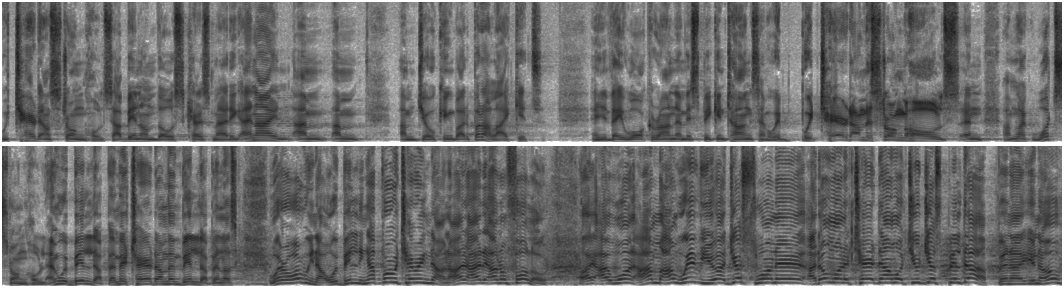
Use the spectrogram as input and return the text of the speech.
we tear down strongholds. I've been on those charismatic, and I, I'm, I'm, I'm joking about it, but I like it. And they walk around and they speak in tongues, and we, we tear down the strongholds. And I'm like, what stronghold? And we build up, and we tear down and build up. And I was, where are we now? We're we building up or we're we tearing down? I, I, I don't follow. I, I want, I'm, I'm with you. I just want to, I don't want to tear down what you just built up. And, I, you know,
